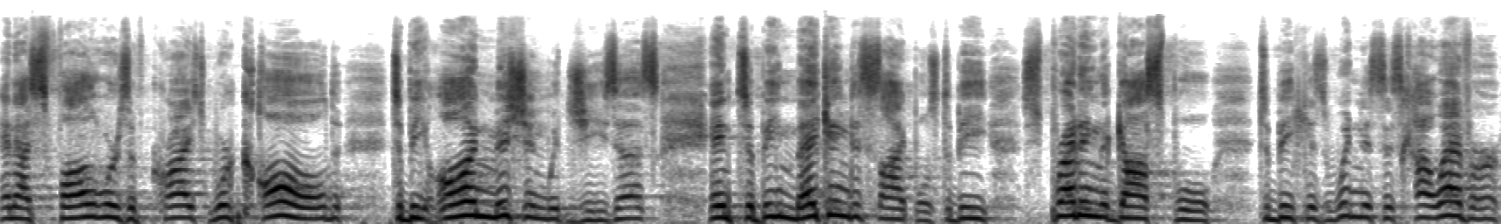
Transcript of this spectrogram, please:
And as followers of Christ, we're called to be on mission with Jesus and to be making disciples, to be spreading the gospel, to be his witnesses. However,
